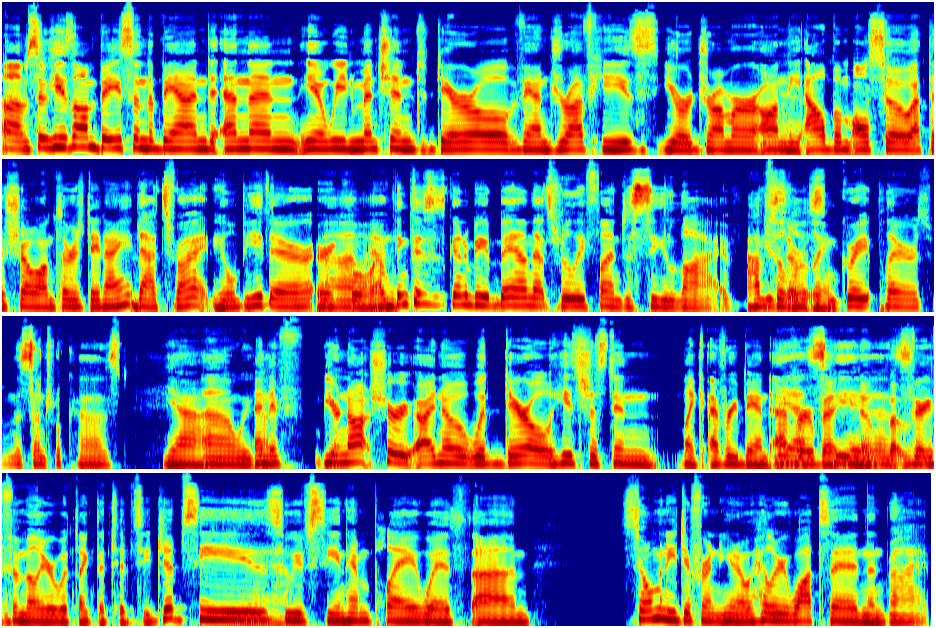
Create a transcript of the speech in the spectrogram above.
Um, so he's on bass in the band. And then, you know, we mentioned Daryl Van Druff. He's your drummer on the album, also at the show on Thursday night. that's right. He'll be there. Very cool. Um, I think this is going to be a band that's really fun to see live. Absolutely. some great players from the Central Coast. Yeah. Uh, we've and if you're not sure, I know with Daryl, he's just in like every band ever, Yes, but you know, but very familiar with like the Tipsy Gypsies. Yeah. We've seen him play with um, so many different, you know, Hillary Watson, and Right.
